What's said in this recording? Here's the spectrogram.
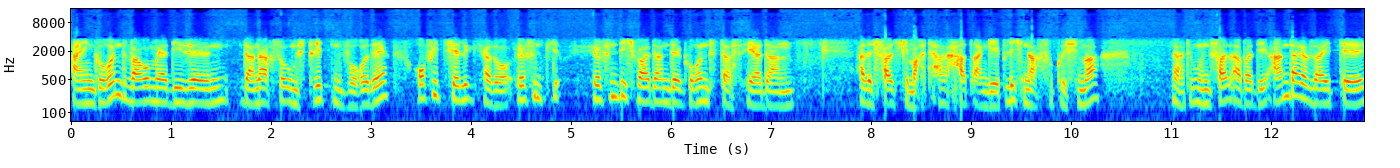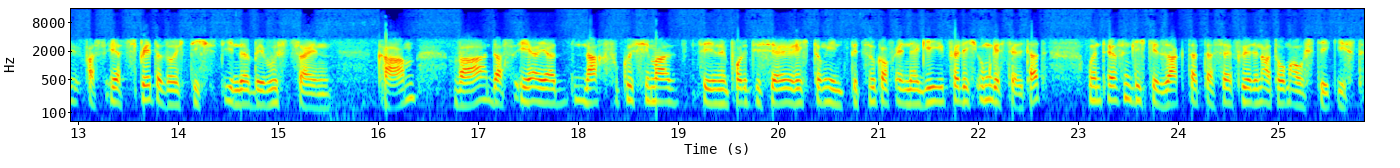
ein Grund, warum er diese danach so umstritten wurde, offiziell, also öffentlich, öffentlich war dann der Grund, dass er dann alles falsch gemacht hat, angeblich nach Fukushima, nach dem Unfall. Aber die andere Seite, was erst später so richtig in der Bewusstsein kam, war, dass er ja nach Fukushima seine politische Richtung in Bezug auf Energie völlig umgestellt hat und öffentlich gesagt hat, dass er für den Atomausstieg ist.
